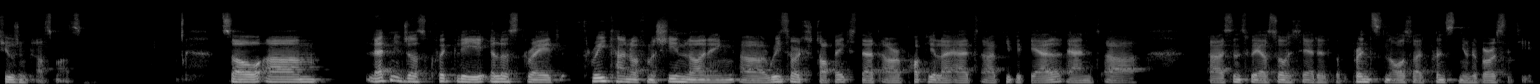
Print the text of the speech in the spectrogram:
fusion plasmas. So um, let me just quickly illustrate three kind of machine learning research topics that are popular at PPPL and uh, since we are associated with Princeton, also at Princeton University.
